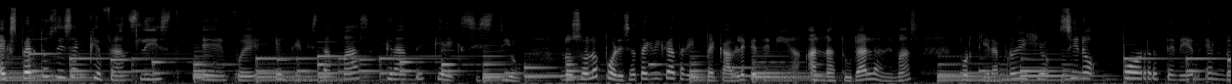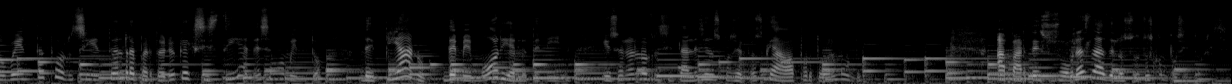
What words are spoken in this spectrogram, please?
Expertos dicen que Franz Liszt eh, fue el pianista más grande que existió, no solo por esa técnica tan impecable que tenía, al natural además, porque era prodigio, sino por tener el 90% del repertorio que existía en ese momento de piano, de memoria lo tenía, y eso eran los recitales y los conciertos que daba por todo el mundo. Aparte de sus obras, las de los otros compositores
